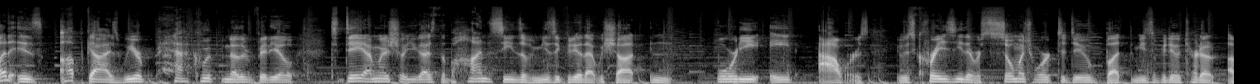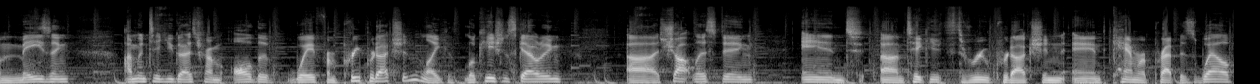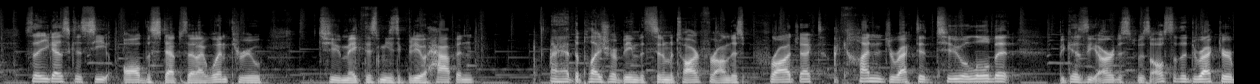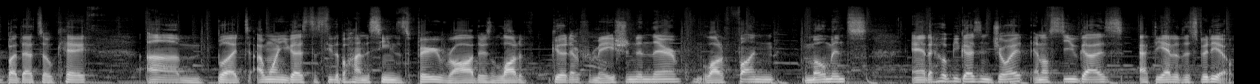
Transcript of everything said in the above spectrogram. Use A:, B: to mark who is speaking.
A: What is up guys? We are back with another video. Today I'm going to show you guys the behind the scenes of a music video that we shot in 48 hours. It was crazy. There was so much work to do, but the music video turned out amazing. I'm going to take you guys from all the way from pre-production, like location scouting, uh, shot listing, and um, take you through production and camera prep as well so that you guys can see all the steps that I went through to make this music video happen. I had the pleasure of being the cinematographer on this project. I kind of directed too a little bit because the artist was also the director, but that's okay. Um, but I want you guys to see the behind the scenes. It's very raw. There's a lot of good information in there, a lot of fun moments, and I hope you guys enjoy it, and I'll see you guys at the end of this video.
